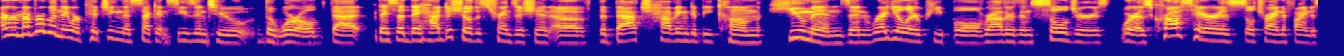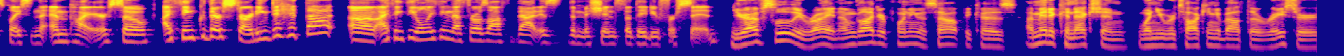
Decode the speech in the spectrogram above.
I remember when they were pitching this second season to the world that they said they had to show this transition of the batch having to become humans and regular people rather than soldiers, whereas Crosshair is still trying to find his place in the Empire. So I think they're starting to hit that. Um, I think the only thing that throws off that is the missions that they do for Sid. You're absolutely right. And I'm glad you're pointing this out because I made a connection when you were talking about the racers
